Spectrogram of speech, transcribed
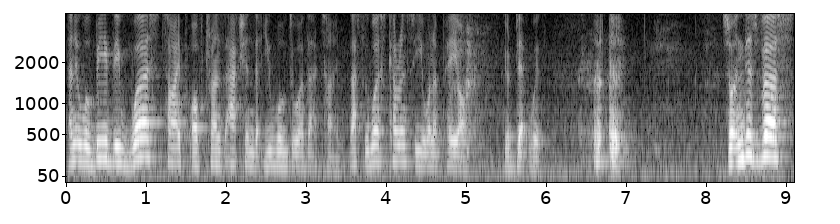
And it will be the worst type of transaction that you will do at that time. That's the worst currency you want to pay off your debt with. so in this verse,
